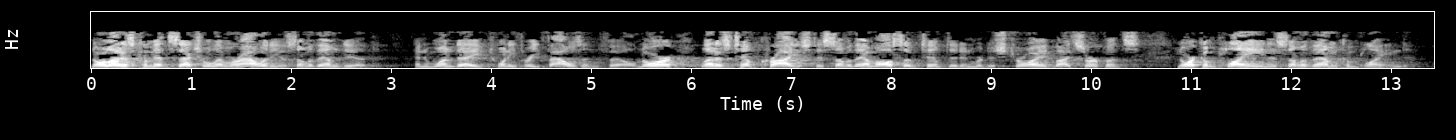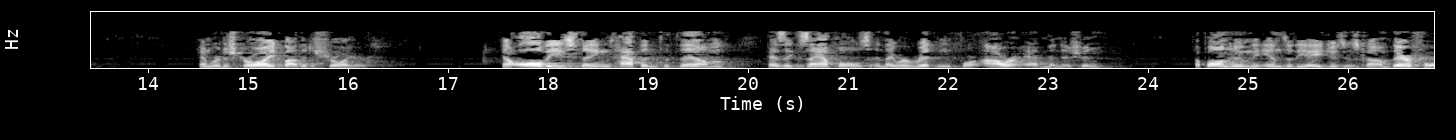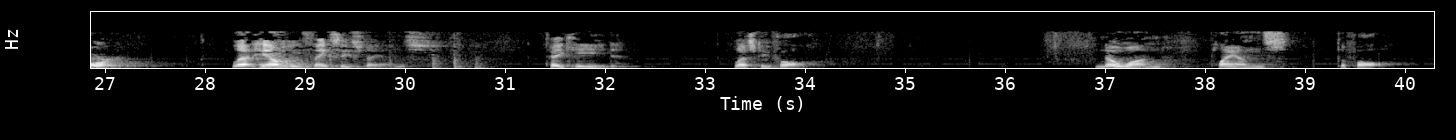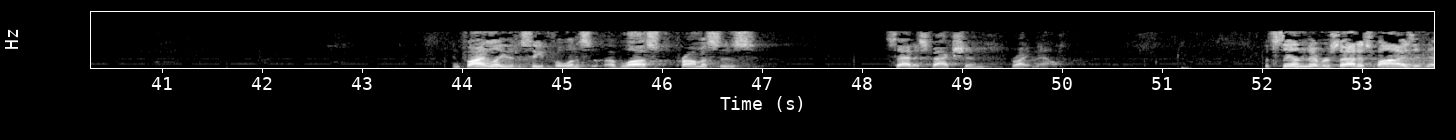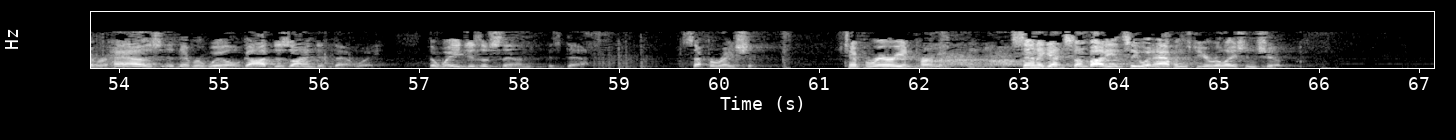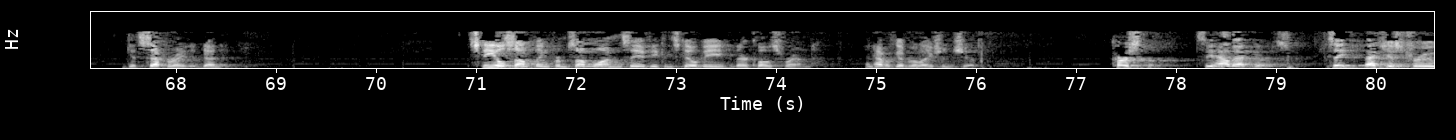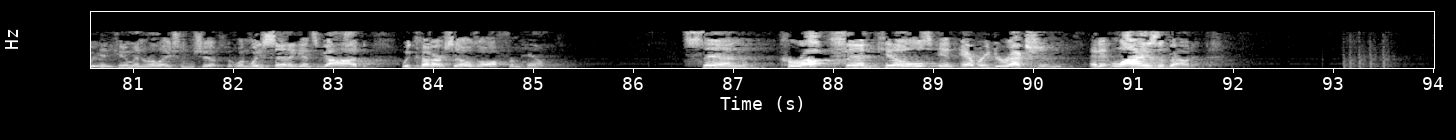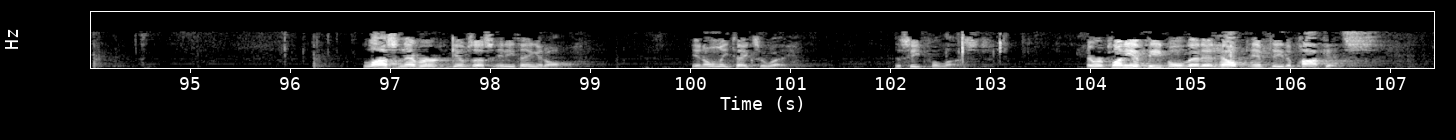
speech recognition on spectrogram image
Nor let us commit sexual immorality as some of them did and in one day 23,000 fell. Nor let us tempt Christ, as some of them also tempted and were destroyed by serpents, nor complain, as some of them complained and were destroyed by the destroyer. Now, all these things happened to them as examples, and they were written for our admonition, upon whom the ends of the ages has come. Therefore, let him who thinks he stands take heed lest he fall. No one plans to fall. And finally, the deceitfulness of lust promises satisfaction right now. But sin never satisfies, it never has, it never will. God designed it that way. The wages of sin is death, separation, temporary and permanent sin against somebody and see what happens to your relationship. Get separated, doesn't it? Steal something from someone and see if you can still be their close friend and have a good relationship. Curse them. See how that goes. See, that's just true in human relationships. But when we sin against God, we cut ourselves off from Him. Sin corrupts, sin kills in every direction, and it lies about it. Lust never gives us anything at all. It only takes away. Deceitful lust. There were plenty of people that had helped empty the pockets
